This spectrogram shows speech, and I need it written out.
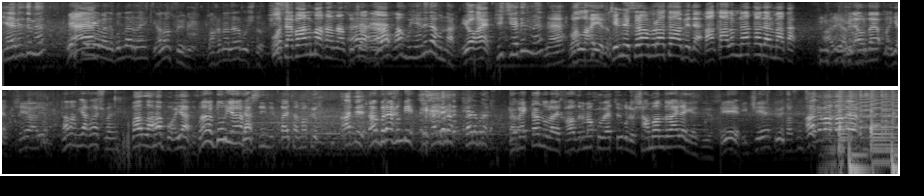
Yiyebildi mi? Hiç He. yemedi. Bunlar ne? Yalan söylüyor. Makarnaları boştu. O sefanın makarnası uçak ya. Lan bu yeni de bunlar. Yok hayır. Hiç yedin mi? Ne? Vallahi yedim. Şimdi sıra Murat abi de. Bakalım ne kadar makar. Bile orada yapma gel. Tamam yaklaşmayın. Vallahi bu ya. Bana dur ya. Yaşlıyım deyip kaytarmak yok. Hadi. Lan bırakın bir. Beni bırak. Beni bırak. Göbekten dolayı kaldırma kuvveti uyguluyor. Şamandırayla geziyor. 1, 2, 3. Hadi bakalım.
